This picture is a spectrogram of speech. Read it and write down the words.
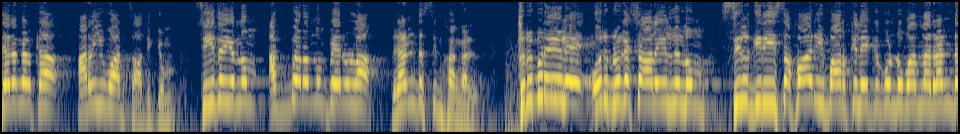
ജനങ്ങൾക്ക് അറിയുവാൻ സാധിക്കും. സീതയെന്നും അക്ബർ എന്നും പേരുള്ള രണ്ട് സിംഹങ്ങൾ. ത്രിപുരയിലെ ഒരു മൃഗശാലയിൽ നിന്നും സിൽഗിരി സഫാരി പാർക്കിലേക്ക് കൊണ്ടുവന്ന രണ്ട്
